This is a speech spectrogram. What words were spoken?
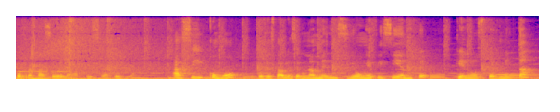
o fracaso de la estrategia así como pues, establecer una medición eficiente que nos permita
